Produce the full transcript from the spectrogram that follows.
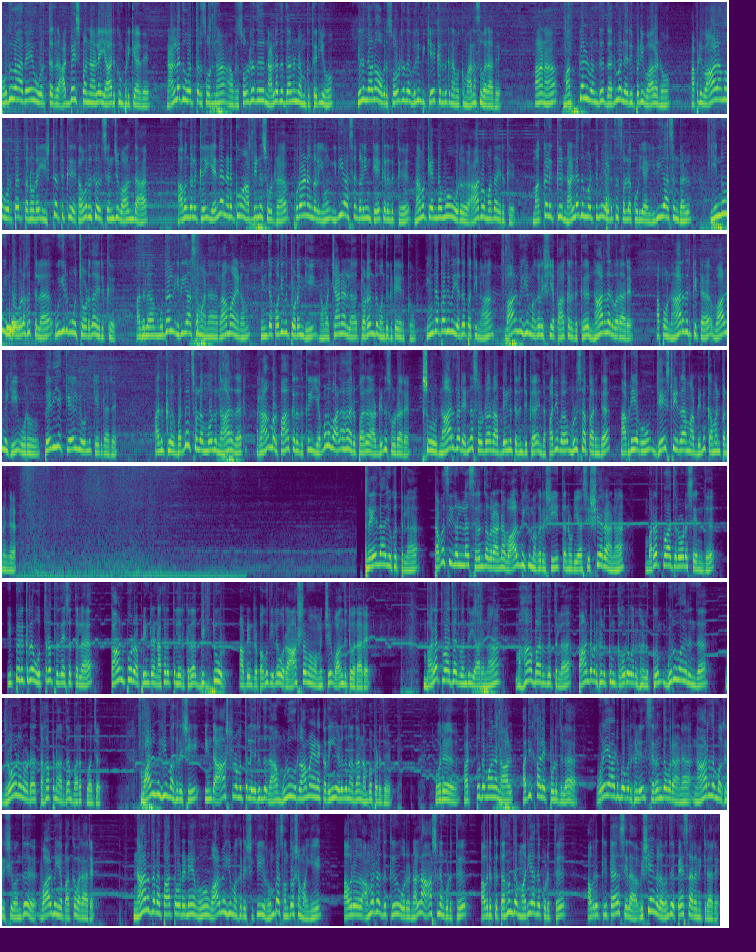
பொதுவாகவே ஒருத்தர் அட்வைஸ் பண்ணாலே யாருக்கும் பிடிக்காது. நல்லது ஒருத்தர் சொன்னால் அவர் சொல்கிறது நல்லது தானே நமக்கு தெரியும். இருந்தாலும் அவர் சொல்கிறத விரும்பி கேட்குறதுக்கு நமக்கு மனசு வராது. ஆனால் மக்கள் வந்து தர்ம நெறிப்படி வாழணும். அப்படி வாழாமல் ஒருத்தர் தன்னோட இஷ்டத்துக்கு தவறுகள் செஞ்சு வாழ்ந்தால் அவங்களுக்கு என்ன நடக்கும் அப்படின்னு சொல்கிற புராணங்களையும் இதிகாசங்களையும் கேட்குறதுக்கு நமக்கு என்னமோ ஒரு ஆர்வமாக தான் இருக்குது மக்களுக்கு நல்லது மட்டுமே எடுத்து சொல்லக்கூடிய இதிகாசங்கள் இன்னும் இந்த உலகத்தில் உயிர் மூச்சோடு தான் இருக்குது அதில் முதல் இதிகாசமான ராமாயணம் இந்த பதிவு தொடங்கி நம்ம சேனலில் தொடர்ந்து வந்துக்கிட்டே இருக்கும். இந்த பதிவு எதை பற்றினா வால்மீகி மகரிஷியை பார்க்கறதுக்கு நாரதர் வராரு. அப்போ நாரதர்கிட்ட வால்மீகி ஒரு பெரிய கேள்வி ஒன்று கேட்குறாரு அதுக்கு பதில் சொல்லும் போது நாரதர் ராமர் பார்க்குறதுக்கு எவ்வளவு அழகாக இருப்பார்? அப்படின்னு சொல்கிறாரு ஸோ நாரதர் என்ன சொல்கிறார் அப்படின்னு தெரிஞ்சுக்க இந்த பதிவை முழுசா பாருங்கள் அப்படியேவும் ஜெய் ஸ்ரீராம் அப்படின்னு கமெண்ட் பண்ணுங்கள் திரேதா யுகத்தில் தவசிகளில் சிறந்தவரான வால்மீகி மகரிஷி தன்னுடைய சிஷ்யரான பரத்வாஜரோடு சேர்ந்து இப்போ இருக்கிற உத்தரப்பிரதேசத்தில் கான்பூர் அப்படின்ற நகரத்தில் இருக்கிற பிட்டூர் அப்படின்ற பகுதியில் ஒரு ஆசிரமம் அமைச்சு வாழ்ந்துட்டு வராரு. பரத்வாஜர் வந்து யாருன்னா மகாபாரதத்தில் பாண்டவர்களுக்கும் கௌரவர்களுக்கும் குருவாக இருந்த துரோணரோட தகப்பனார் தான் பரத்வாஜர். வால்மீகி மகரிஷி இந்த ஆசிரமத்தில் இருந்து தான் முழு ராமாயண கதையும் எழுதுனதான் நம்பப்படுது. ஒரு அற்புதமான நாள் அதிகாலை பொழுதுல உரையாடுபவர்களில் சிறந்தவரான நாரத மகரிஷி வந்து வால்மீகியை பார்க்க வராரு. நாரதரை பார்த்த உடனேவும் வால்மீகி மகரிஷிக்கு ரொம்ப சந்தோஷமாகி அவர் அமர்றதுக்கு ஒரு நல்ல ஆசனம் கொடுத்து அவருக்கு தகுந்த மரியாதை கொடுத்து அவர்கிட்ட சில விஷயங்களை வந்து பேச ஆரம்பிக்கிறாரு.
